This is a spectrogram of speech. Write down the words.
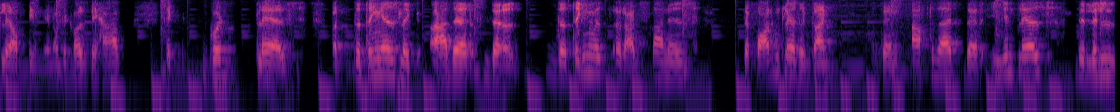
playoff team, you know, because they have like good players. But the thing is, like, are there the the thing with Rajasthan is the foreign players are gone. Then after that, their Indian players they're little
